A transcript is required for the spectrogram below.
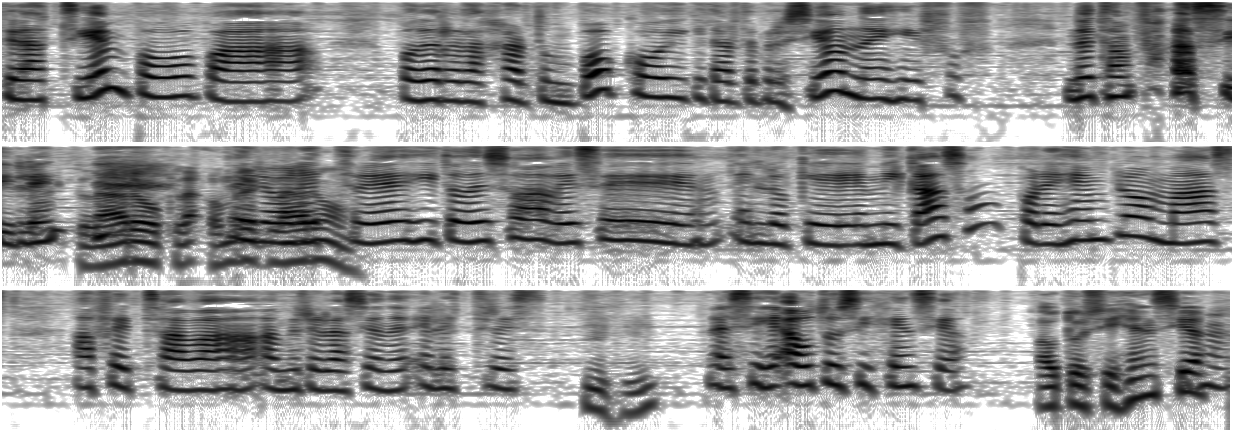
te das tiempo para poder relajarte un poco y quitarte presiones y no es tan fácil, ¿eh? Claro, claro, hombre, Pero el estrés y todo eso a veces es lo que en mi caso, por ejemplo, más afectaba a mis relaciones, el estrés, la autoexigencia. ¿Autoexigencia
